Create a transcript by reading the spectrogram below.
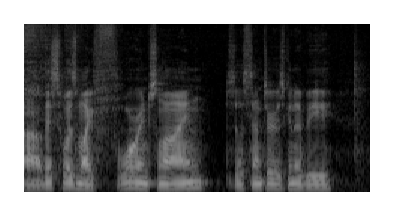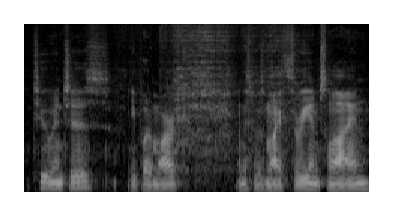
Uh, this was my four inch line. So center is going to be two inches, you put a mark, and this was my three inch line,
